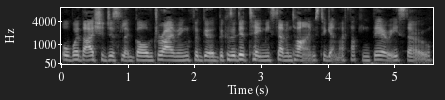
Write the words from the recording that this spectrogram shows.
or whether I should just let go of driving for good because it did take me seven times to get my fucking theory. So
